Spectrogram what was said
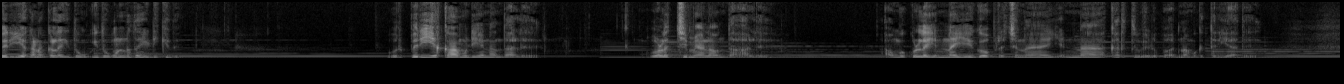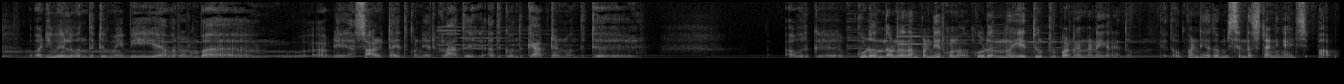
பெரிய கணக்கில் இது இது ஒன்று தான் இடிக்குது. ஒரு பெரிய காமெடியன் அந்த ஆள்? உழைச்சி மேலே வந்த ஆள். அவங்களுக்குள்ள என்ன ஈகோ பிரச்சனை என்ன கருத்து வேறுபாடு நமக்கு தெரியாது. வடிவேலு வந்துட்டு மேபி அவர் ரொம்ப அப்படியே அசால்ட்டாக இது பண்ணியிருக்கலாம். அது அதுக்கு வந்து கேப்டன் வந்துட்டு அவருக்கு கூட இருந்தவனே தான் பண்ணியிருக்கணும். கூட இருந்தால் ஏற்றி விட்ருப்பானுங்கன்னு நினைக்கிறேன். ஏதோ ஏதோ பண்ணி ஏதோ மிஸ் அண்டர்ஸ்டாண்டிங் ஆகிடுச்சு பாவம்.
